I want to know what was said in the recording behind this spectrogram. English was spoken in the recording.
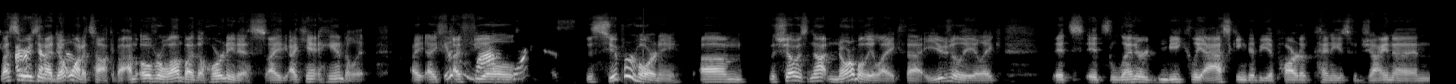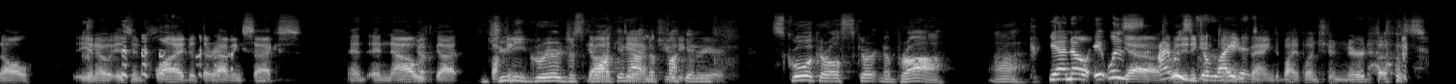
That's the I reason I don't want to talk about. it. I'm overwhelmed by the horniness. I, I can't handle it. I I, it was I a lot of feel horniness. it's super horny. Um, the show is not normally like that. Usually, like it's it's Leonard meekly asking to be a part of Penny's vagina, and all you know is implied that they're having sex. And and now we've got Judy Greer just walking out in a Judy fucking Greer. schoolgirl skirt and a bra. Ah, yeah no it was Yeah, i ready was to get delighted banged by a bunch of nerdos.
